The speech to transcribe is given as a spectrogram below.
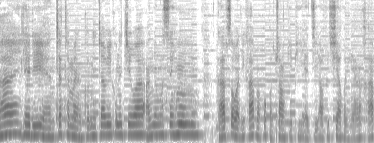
Hi lady and gentlemen คุณนิจาวีคุณนิจิวะอันยองเซฮุครับ สวัสดีครับ มาพบกับช่อง PPAG Official กันอีกแล้วนะครับ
